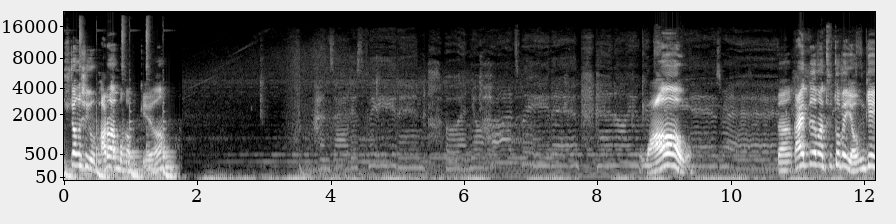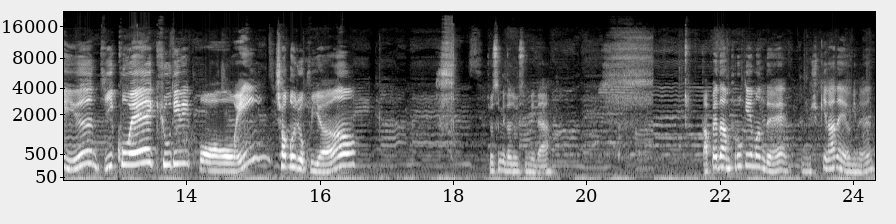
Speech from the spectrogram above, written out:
추정식으로 바로 한번 가볼게요. 와우. 일단 깔끔한 투톱의 연계 이은 디코의 QD 보잉 적어줬고요. 좋습니다, 좋습니다. 나빼다한 프로게이머인데 좀 쉽긴 하네 여기는.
